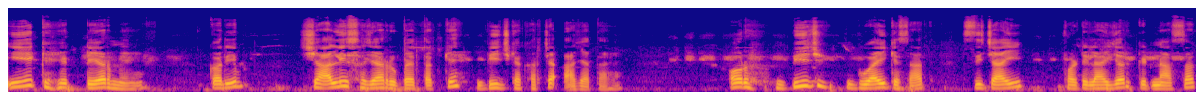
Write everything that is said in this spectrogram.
एक हेक्टेयर में करीब चालीस हज़ार रुपये तक के बीज का खर्चा आ जाता है। और बीज बुआई के साथ सिंचाई, फर्टिलाइज़र, कीटनाशक,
